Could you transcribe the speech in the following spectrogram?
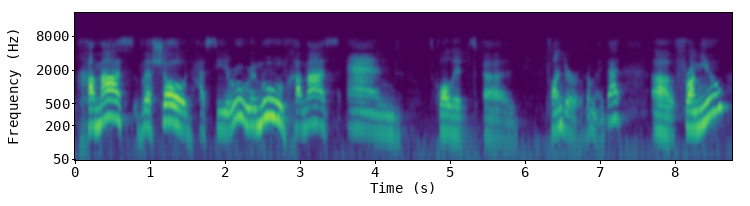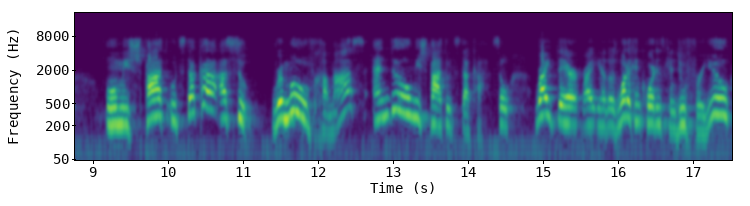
Hamas vashod hasiru, remove Hamas and let's call it uh, plunder or something like that uh, from you. Umishpat utstaka asu, remove Hamas and do mishpat utstaka. So right there, right, you know, there's what a concordance can do for you.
